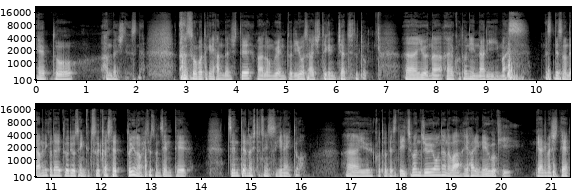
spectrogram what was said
えっ、と、判断してですね、総合的に判断して、まあ、ロングエントリーを最終的にジャッジするというようなことになります。です。ですので、アメリカ大統領選挙通過したというのは一つの前提、前提の一つに過ぎないということです。で、一番重要なのは、やはり値動きでありまして、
